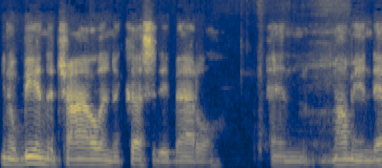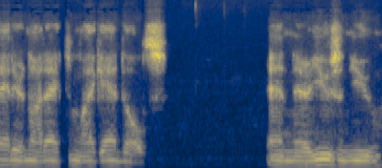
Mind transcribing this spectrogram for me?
you know being the child in a custody battle and mommy and daddy are not acting like adults and they're using you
